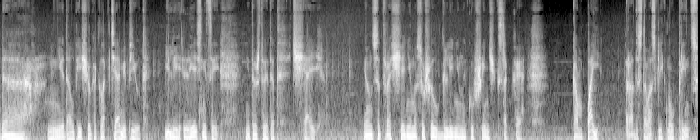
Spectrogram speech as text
«Да, не видал ты еще, как локтями пьют. Или лестницей. Не то, что этот чай». И он с отвращением осушил глиняный кувшинчик саке. «Кампай!» — радостно воскликнул принц.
